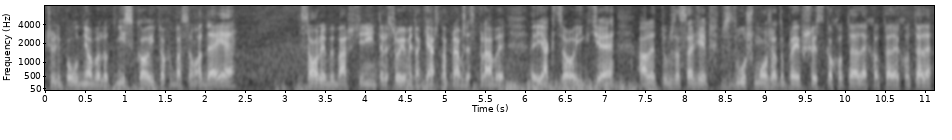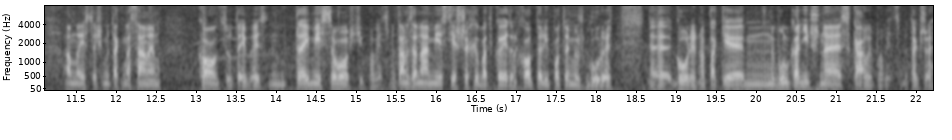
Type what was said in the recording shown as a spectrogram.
czyli południowe lotnisko i to chyba są Adeje, Sorry, wybaczcie, nie interesują mnie takie aż naprawdę sprawy, e, jak co i gdzie, ale tu w zasadzie wzdłuż morza to prawie wszystko hotele, hotele, hotele, a my jesteśmy tak na samym końcu tej, tej miejscowości powiedzmy. Tam za nami jest jeszcze chyba tylko jeden hotel i potem już góry, e, góry, no takie mm, wulkaniczne skały powiedzmy, także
